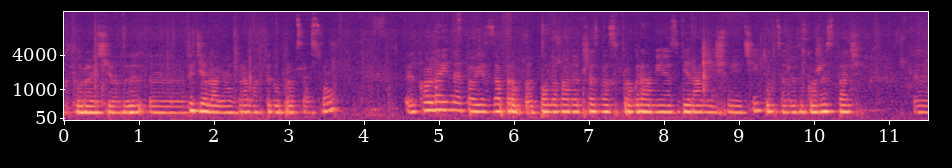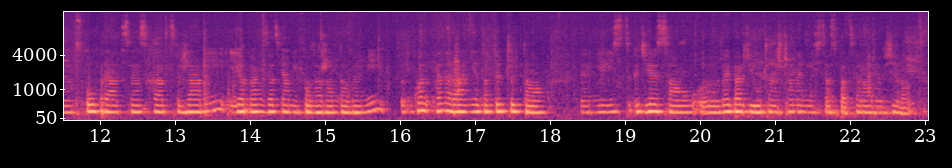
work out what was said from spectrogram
które się wy, wydzielają w ramach tego procesu. Kolejne to jest zaproponowane przez nas w programie zbieranie śmieci. Tu chcemy wykorzystać y, współpracę z harcerzami i organizacjami pozarządowymi. Gen- Generalnie dotyczy to y, miejsc, gdzie są y, najbardziej uczęszczane miejsca spacerowe w Zielonce.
